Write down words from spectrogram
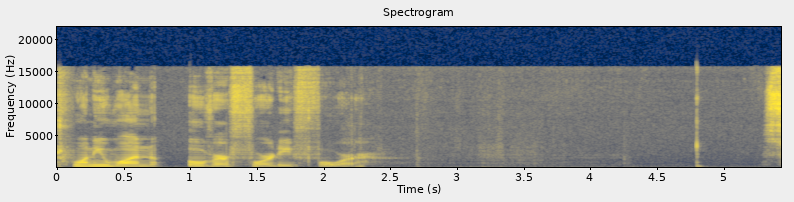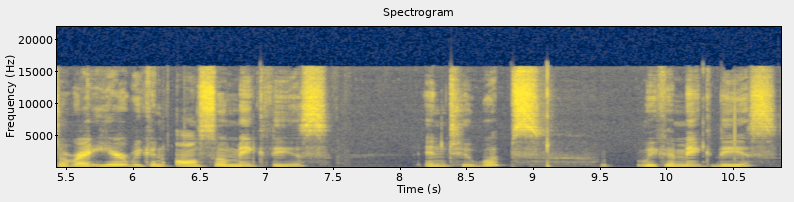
21 over 44. So right here, we can also make these into, whoops, we can make these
